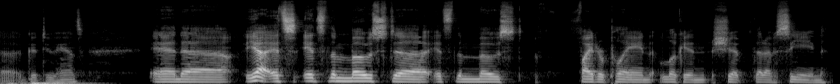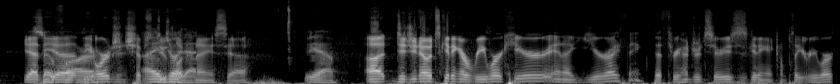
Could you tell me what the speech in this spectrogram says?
uh, good two hands. And uh, yeah, it's it's the most uh, it's the most fighter plane looking ship that I've seen. Yeah, so the uh, the Origin ships I do look that. nice. Yeah. Yeah. Uh, did you know it's getting a rework here in a year? I think the 300 series is getting a complete rework.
